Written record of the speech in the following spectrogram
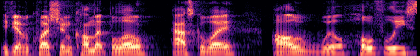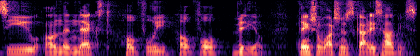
if you have a question, comment below, ask away. I will hopefully see you on the next hopefully helpful video. Thanks for watching Scotty's Hobbies.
